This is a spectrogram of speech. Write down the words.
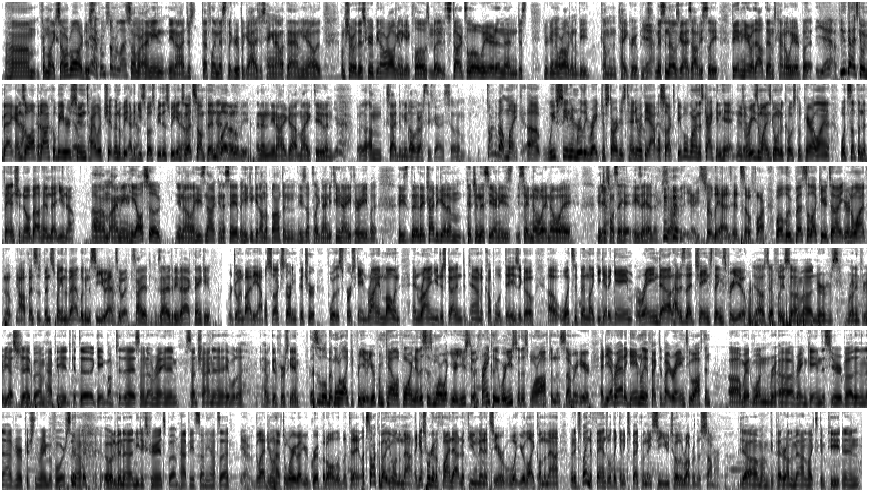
Um, from like summer ball or just yeah, from summer last summer. I mean, you know, I just definitely miss the group of guys, just hanging out with them. You know, I'm sure with this group, you know, we're all gonna get close, but Mm-hmm. it starts a little weird, and then just you're gonna, we're all gonna be coming a tight group, and Yeah. just missing those guys. Obviously, being here without them is kind of weird, but Yeah, a few guys coming back. Enzo Apodaca will be here soon. Tyler Chipman will be. I think he's supposed to be this weekend, so that's something. yeah, but no, it'll be. And then you know, I got Mike too, and yeah, I'm excited to meet all the rest of these guys. So um, Talk about Mike. Uh, we've seen him really rake to start his tenure with the Apple Sox. People have learned this guy can hit, and there's a reason why he's going to Coastal Carolina. What's something the fans should know about him that you know? Um, I mean, he also, you know, he's not going to say it, but he could get on the bump, and he's up to like 92, 93. But he's they, they tried to get him pitching this year, and he's he said no way, no way. He just wants to hit. He's a hitter. So yeah, he certainly has hit so far. Well, Luc, best of luck here tonight. You're in a line. The offense has been swinging the bat. Looking to see you add to it. excited, excited to be back. Thank you. We're joined by the Apple Sox starting pitcher for this first game, Ryan Mullan. And Ryan, you just got into town a couple of days ago. Uh, what's it been like? You get a game rained out. How does that change things for you? Yeah, it was definitely some uh, nerves running through yesterday, but I'm happy to get the game bump today. So no rain and sunshine, uh, able to have a good first game. This is a little bit more like it for you. You're from California. This is more what you're used to. And frankly, we're used to this more often this summer here. Had you ever had a game really affected by rain too often? Um, we had one uh, rain game this year, but other than that, I've never pitched in the rain before, so it would have been a neat experience. But I'm happy it's sunny outside. Yeah, glad you don't have to worry about your grip at all a little bit today. Let's talk about you on the mound. I guess we're going to find out in a few minutes here what you're like on the mound, but explain to fans what they can expect when they see you toe the rubber this summer. Yeah, um, I'm a competitor on the mound. I like to compete and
